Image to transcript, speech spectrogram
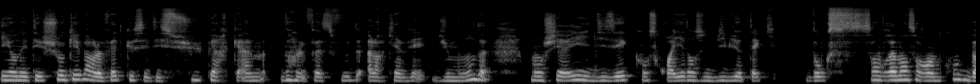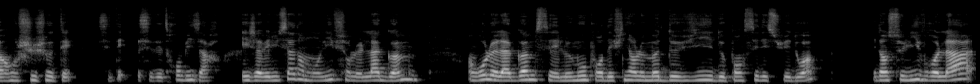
Et on était choqués par le fait que c'était super calme dans le fast-food alors qu'il y avait du monde. Mon chéri, il disait qu'on se croyait dans une bibliothèque. Donc sans vraiment s'en rendre compte, bah on chuchotait. C'était, c'était trop bizarre. Et j'avais lu ça dans mon livre sur le lagom. En gros, le lagom, c'est le mot pour définir le mode de vie et de pensée des Suédois. Et dans ce livre-là,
